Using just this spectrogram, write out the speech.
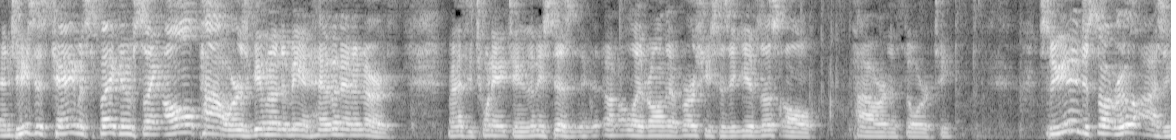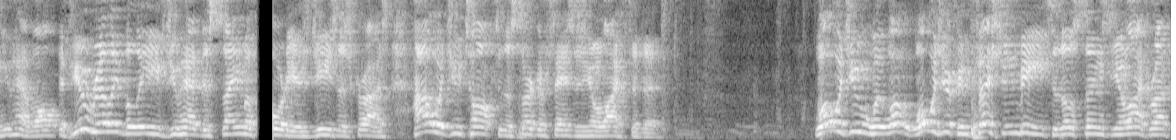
And Jesus came and spake unto him, saying, All power is given unto me in heaven and in earth. Matthew 20, 18. And then he says, uh, later on in that verse, he says, He gives us all power and authority. So you need to start realizing you have all, if you really believed you had the same authority as Jesus Christ, how would you talk to the circumstances in your life today? What would you what, what would your confession be to those things in your life, right?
